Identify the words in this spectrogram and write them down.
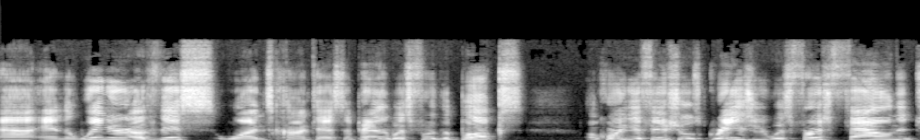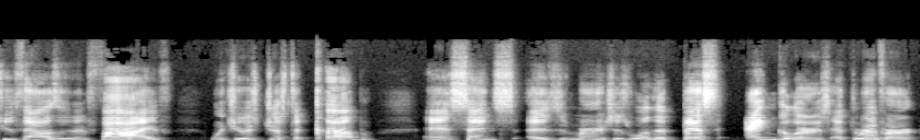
uh, and the winner of this one's contest apparently was for the books According to officials, Grazer was first found in 2005 when she was just a cub, and since has emerged as one of the best anglers at the river,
